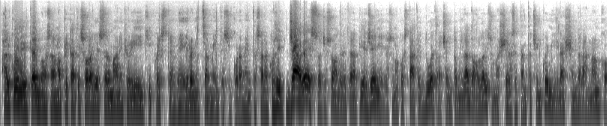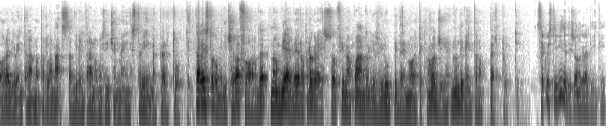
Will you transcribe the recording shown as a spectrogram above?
alcuni ritengono saranno applicati solo agli esseri umani più ricchi, questo è vero, inizialmente sicuramente sarà così. Già adesso ci sono delle terapie geniche che sono costate 200-300 mila dollari, sono scese a 75 mila, scenderanno ancora e diventeranno per la massa, diventeranno come si dice mainstream per tutti. Del resto, come diceva Ford, non vi è vero progresso fino a quando gli sviluppi delle nuove tecnologie non diventano per tutti. Se questi video ti sono graditi,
